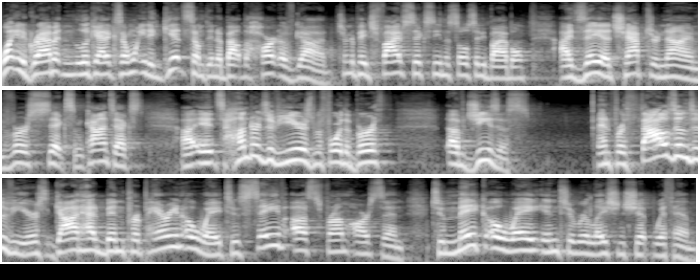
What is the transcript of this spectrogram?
I want you to grab it and look at it because I want you to get something about the heart of God. Turn to page 560 in the Soul City Bible, Isaiah chapter 9, verse 6. Some context. Uh, it's hundreds of years before the birth of Jesus. And for thousands of years, God had been preparing a way to save us from our sin, to make a way into relationship with Him.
